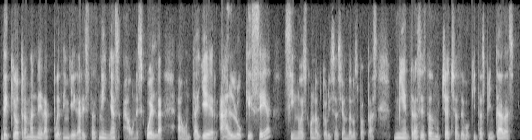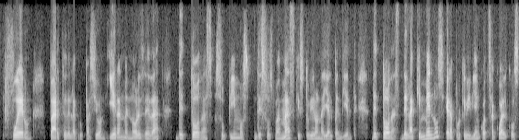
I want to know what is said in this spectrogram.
de qué otra manera pueden llegar estas niñas a una escuela, a un taller, a lo que sea, si no es con la autorización de los papás. Mientras estas muchachas de boquitas pintadas fueron parte de la agrupación y eran menores de edad, de todas supimos de sus mamás que estuvieron ahí al pendiente, de todas, de la que menos era porque vivía en Coatzacoalcos,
